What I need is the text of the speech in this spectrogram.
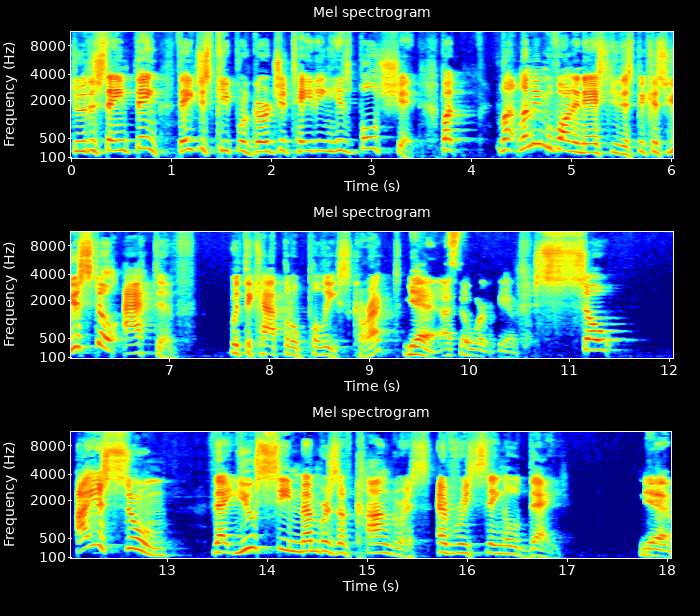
do the same thing. They just keep regurgitating his bullshit. But let, let me move on and ask you this because you're still active with the Capitol Police, correct? Yeah, I still work there. So I assume that you see members of Congress every single day. Yeah.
